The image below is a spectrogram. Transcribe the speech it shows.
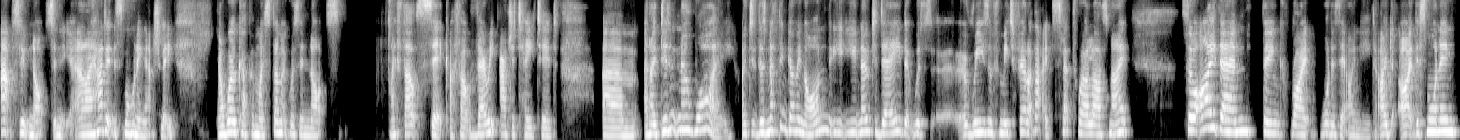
absolute knots. And, and i had it this morning actually. I woke up and my stomach was in knots. I felt sick. I felt very agitated um, and I didn't know why. I did, there's nothing going on. You, you, know, today that was a reason for me to feel like that. I'd slept well last night, so I then think, right, what is it I need? I, I this morning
